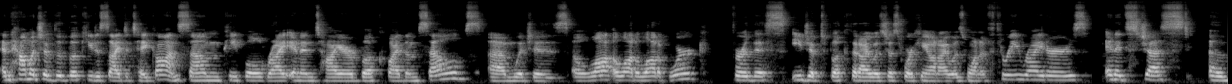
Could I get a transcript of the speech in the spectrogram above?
and how much of the book you decide to take on. Some people write an entire book by themselves, um, which is a lot, a lot, a lot of work for this Egypt book that I was just working on, I was one of three writers. And it's just a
